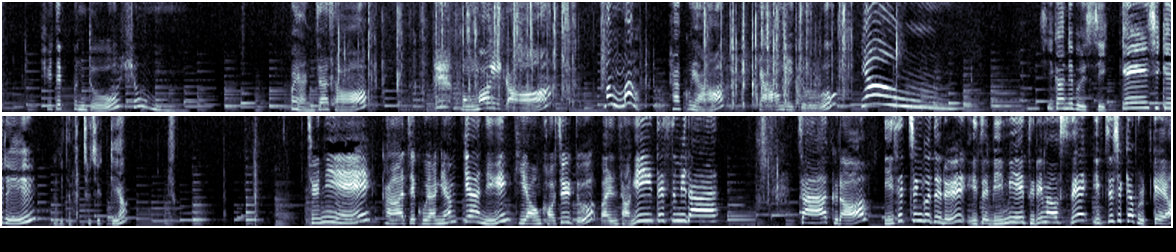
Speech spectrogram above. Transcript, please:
휴대폰도 슝. 소파에 앉아서 멍멍이가 멍멍 하고요. 야옹이도 야옹. 시간을 볼 수 있게 시계를 여기다 붙여줄게요. 준이의 강아지 고양이 함께하는 귀여운 거실도 완성이 됐습니다. 자, 그럼 이새 친구들을 이제 미미의 드림하우스에 입주시켜 볼게요.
